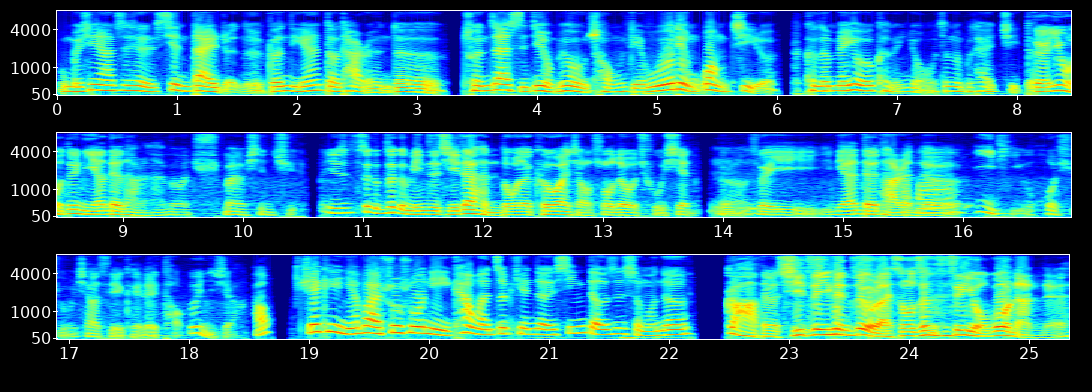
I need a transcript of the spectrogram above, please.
我们现在这些现代人呢，跟尼安德塔人的存在时间有没有重叠，我有点忘记了，可能没有，有可能有，真的不太记得。对，因为我对尼安德塔人还没有去，蛮有兴趣，因为这个这个名字其实在很多的科幻小说都有出现，对啊，所以尼安德塔人的议题，或许我们下次也可以来讨论一下。好，Jackie，你要不要说说你看完这篇的心得是什么呢？God，其实这一篇对我来说真的是有过难的，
